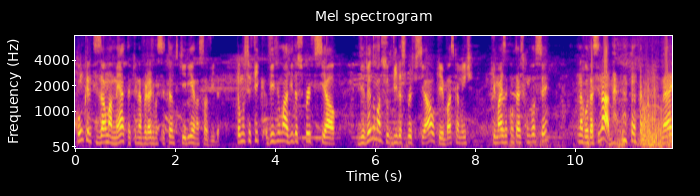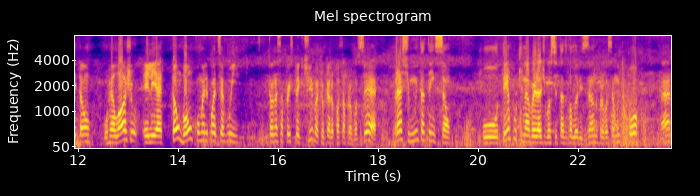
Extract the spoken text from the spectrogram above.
concretizar uma meta que na verdade você tanto queria na sua vida. Então você fica, vive uma vida superficial, vivendo uma vida superficial, que é basicamente o que mais acontece com você, não acontece nada. né? Então, o relógio, ele é tão bom como ele pode ser ruim. Então, nessa perspectiva que eu quero passar para você é, preste muita atenção. O tempo que, na verdade, você está valorizando para você é muito pouco, né?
